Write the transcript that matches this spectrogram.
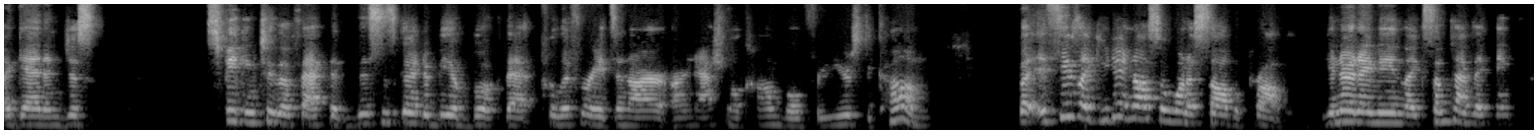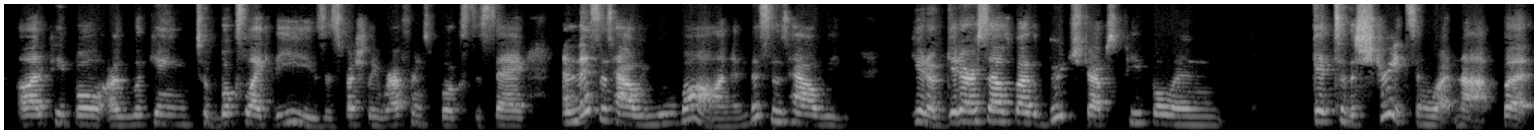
again, and just speaking to the fact that this is going to be a book that proliferates in our, our national convo for years to come. But it seems like you didn't also want to solve a problem. You know what I mean? Like sometimes I think a lot of people are looking to books like these, especially reference books, to say, and this is how we move on, and this is how we, you know, get ourselves by the bootstraps, people, and get to the streets and whatnot. But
